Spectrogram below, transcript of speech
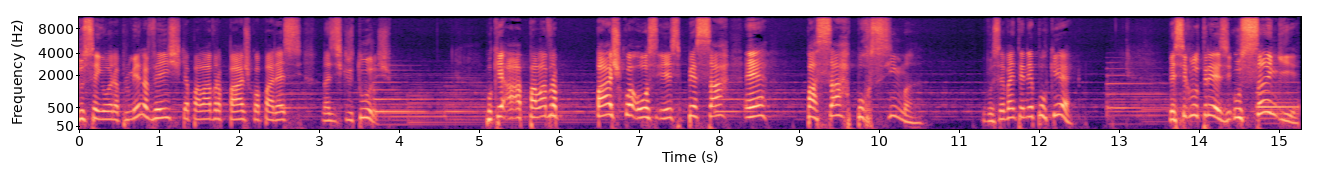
do Senhor, é a primeira vez que a palavra Páscoa aparece nas Escrituras. Porque a palavra Páscoa, ou esse pensar, é passar por cima. Você vai entender por quê. Versículo 13: O sangue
